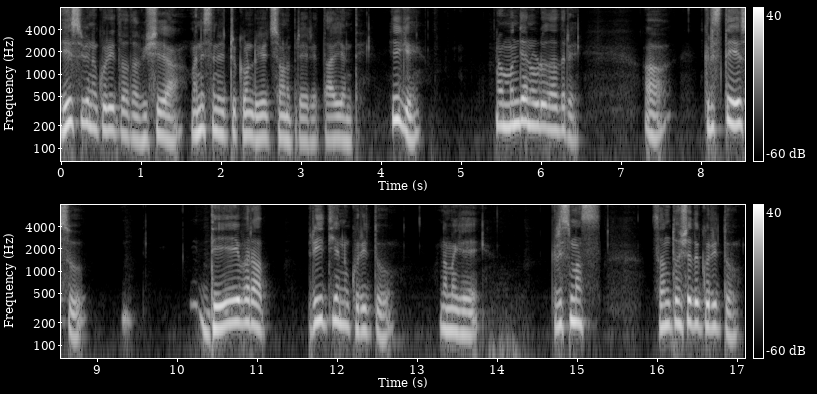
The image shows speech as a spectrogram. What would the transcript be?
ಯೇಸುವಿನ ಕುರಿತಾದ ವಿಷಯ ಮನಸ್ಸಿನಲ್ಲಿಟ್ಟುಕೊಂಡು ಯೋಚಿಸೋಣ ಪ್ರೇರೆ, ತಾಯಿಯಂತೆ. ಹೀಗೆ ನಾವು ಮುಂದೆ ನೋಡುವುದಾದರೆ ಕ್ರಿಸ್ತ ಯೇಸು ದೇವರ ಪ್ರೀತಿಯನ್ನು ಕುರಿತು, ನಮಗೆ ಕ್ರಿಸ್ಮಸ್ ಸಂತೋಷದ ಕುರಿತು,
